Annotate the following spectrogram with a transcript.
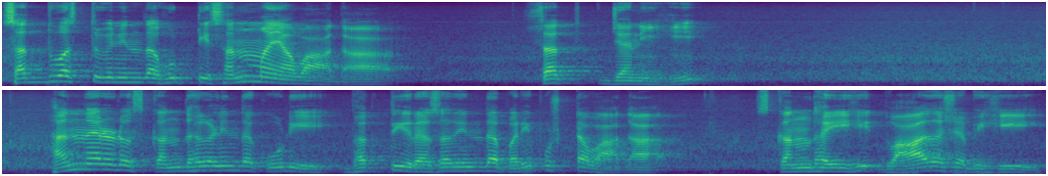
ಸದ್ವಸ್ತುವಿನಿಂದ ಹುಟ್ಟಿ ಸನ್ಮಯವಾದ ಸತ್ ಜನಿಹಿ ಹನ್ನೆರಡು ಸ್ಕಂಧಗಳಿಂದ ಕೂಡಿ ಭಕ್ತಿ ರಸದಿಂದ ಪರಿಪುಷ್ಟವಾದ ಸ್ಕಂಧೈ ದ್ವಾದಶಭಿ.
